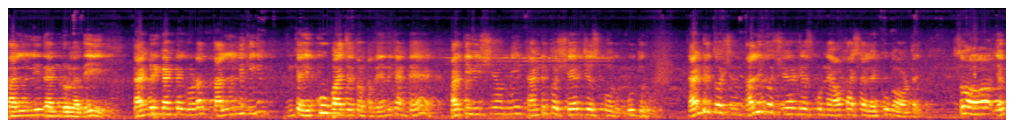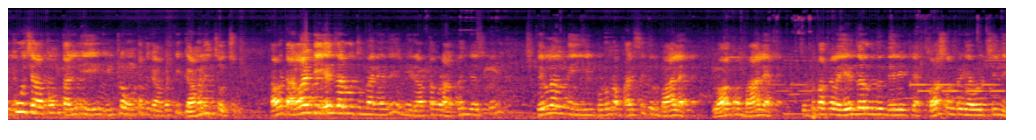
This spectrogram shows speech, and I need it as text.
తల్లిదండ్రులది. తండ్రి కంటే కూడా తల్లికి ఇంకా ఎక్కువ బాధ్యత ఉంటుంది. ఎందుకంటే ప్రతి విషయాన్ని తండ్రితో షేర్ చేసుకోదు కూతురు. తండ్రితో తల్లితో షేర్ చేసుకునే అవకాశాలు ఎక్కువగా ఉంటాయి. సో ఎక్కువ శాతం తల్లి ఇంట్లో ఉంటుంది కాబట్టి గమనించవచ్చు. కాబట్టి అలాంటి ఏం జరుగుతుంది అనేది మీరు అంతా కూడా అర్థం చేసుకొని పిల్లల్ని ఇప్పుడున్న పరిస్థితులు బాలే లోకం బాలే. చుట్టుపక్కల ఏం జరుగుతుందో తెలియట్లే. సోషల్ మీడియా వచ్చింది.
